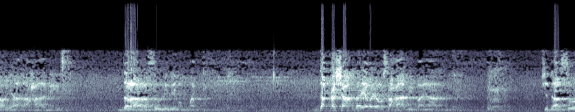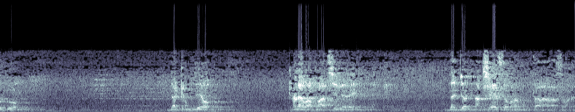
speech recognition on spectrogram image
او یا احادیث در رسول ده امت دقا شان دا یو یو صحابی بیان چې دا سوکو دا کوم دی او کله وفات شوی دی د جن نقشه یې څومره موږ ته رارسوله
